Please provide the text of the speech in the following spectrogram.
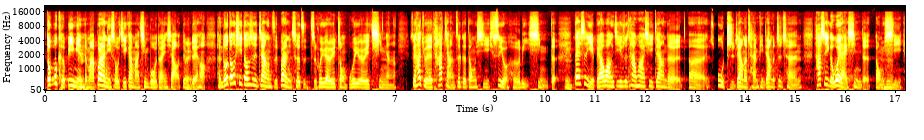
都不可避免的嘛，不然你手机干嘛轻薄短小，对不对哈？很多东西都是这样子，不然你车子只会越来越重，不会越来越轻啊。所以他觉得他讲这个东西是有合理性的，嗯、但是也不要忘记，就是碳化系这样的呃物质这样的产品这样的制成，它是一个未来性的东西，嗯、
